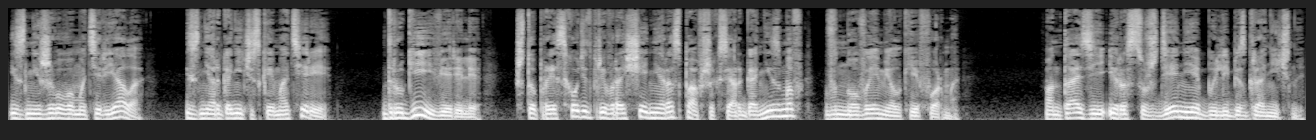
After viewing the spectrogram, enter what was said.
из неживого материала, из неорганической материи, другие верили, что происходит превращение распавшихся организмов в новые мелкие формы. Фантазии и рассуждения были безграничны.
